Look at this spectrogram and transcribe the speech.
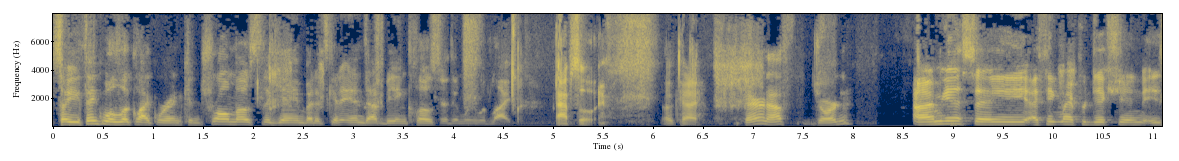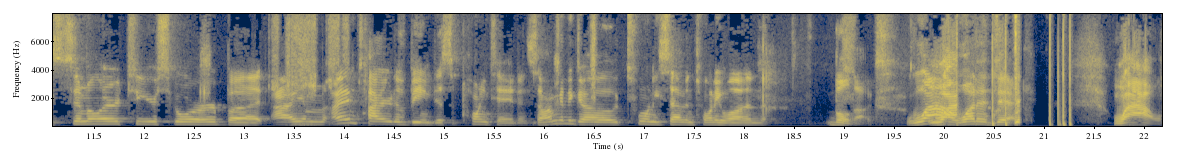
so you think we'll look like we're in control most of the game, but it's going to end up being closer than we would like. Absolutely. Okay, fair enough, Jordan. I'm gonna say I think my prediction is similar to your score, but I am I am tired of being disappointed, and so I'm gonna go 27-21 Bulldogs. Wow, wow, what a dick! Wow,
